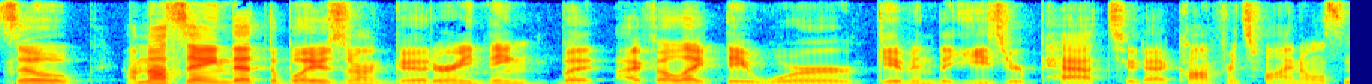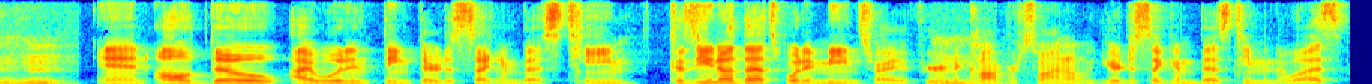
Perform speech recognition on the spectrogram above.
So I'm not saying that the Blazers aren't good or anything, but I felt like they were given the easier path to that conference finals. Mm-hmm. And although I wouldn't think they're the second best team, because you know that's what it means, right? If you're in Mhm. the conference final, you're the second best team in the West.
